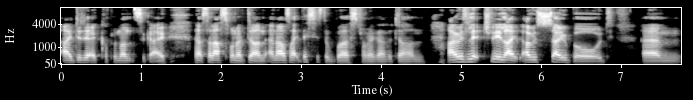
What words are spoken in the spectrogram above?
I did it a couple of months ago. That's the last one I've done, and I was like, this is the worst one I've ever done. I was literally like, I was so bored. Um,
